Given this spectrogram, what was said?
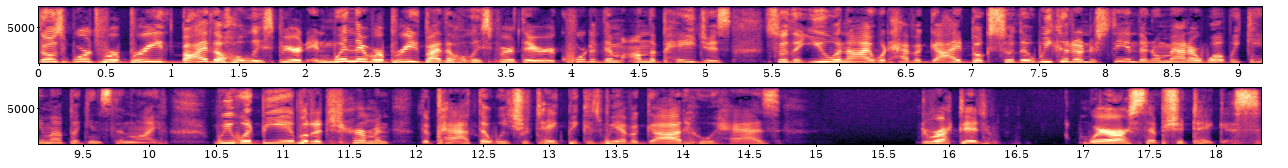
those words were breathed by the Holy Spirit. And when they were breathed by the Holy Spirit, they recorded them on the pages so that you and I would have a guidebook so that we could understand that no matter what we came up against in life, we would be able to determine the path that we should take because we have a God who has directed where our steps should take us.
